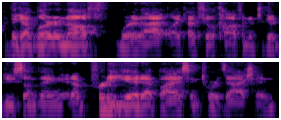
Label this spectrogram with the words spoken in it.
I think I've learned enough where that like I feel confident to go do something, and I'm pretty good at biasing towards action,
